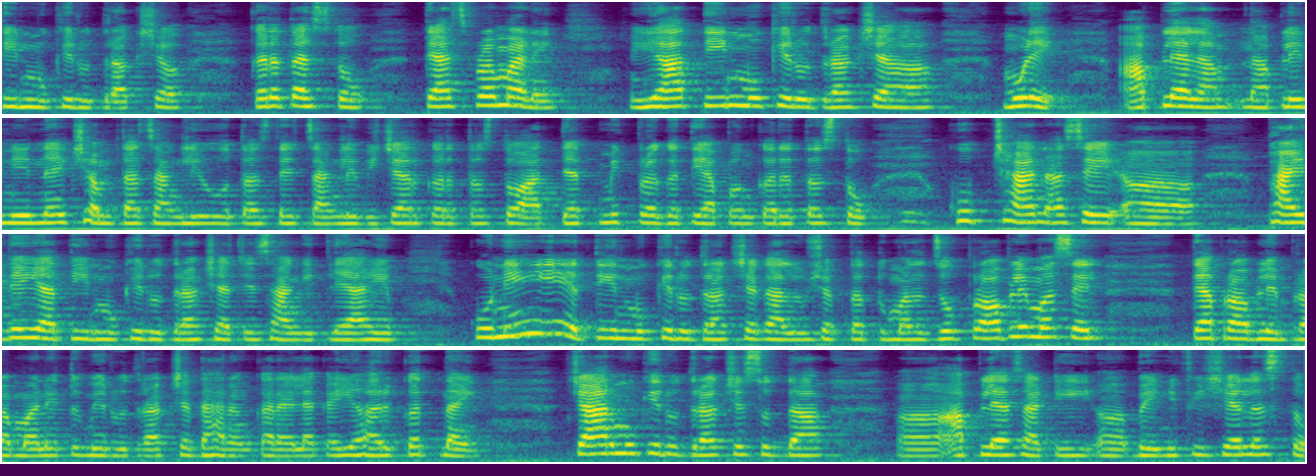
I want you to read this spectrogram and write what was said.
तीन मुखी रुद्राक्ष करत असतो. त्याचप्रमाणे या तीनमुखी रुद्राक्षामुळे आपल्याला आपली निर्णय क्षमता चांगली होत असते चांगले विचार करत असतो आध्यात्मिक प्रगती आपण करत असतो. खूप छान असे फायदे या तीन मुखी रुद्राक्षाचे सांगितले आहे. कोणीही तीन तीनमुखी रुद्राक्ष घालू शकता तुम्हाला जो प्रॉब्लेम असेल त्या प्रॉब्लेमप्रमाणे तुम्ही रुद्राक्ष धारण करायला काही हरकत नाही. चारमुखी रुद्राक्ष सुद्धा आपल्यासाठी बेनिफिशियल असतो.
